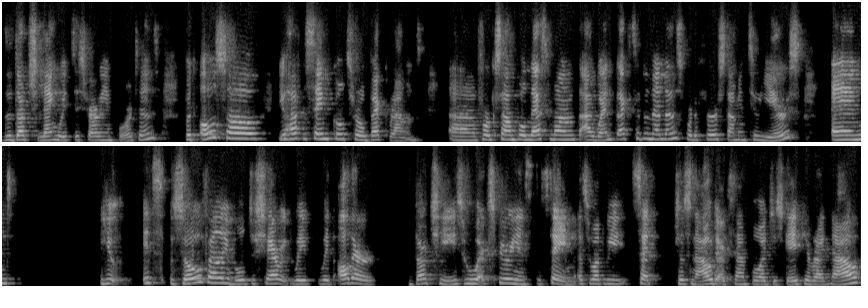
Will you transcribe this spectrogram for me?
the Dutch language is very important, but also you have the same cultural background. Uh, for example, last month I went back to the Netherlands for the first time in two years, and you it's so valuable to share it with with other Dutchies who experience the same as what we said just now, the example I just gave you right now.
